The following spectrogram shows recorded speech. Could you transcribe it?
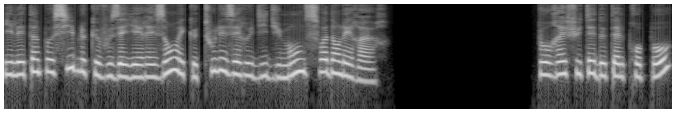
Il est impossible que vous ayez raison et que tous les érudits du monde soient dans l'erreur. Pour réfuter de tels propos,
